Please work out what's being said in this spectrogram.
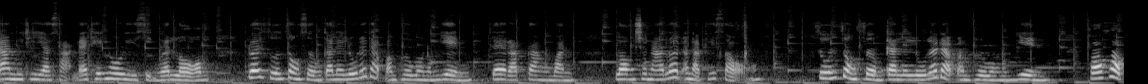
ด้านวิทยาศาสตร์และเทคโนโลยีสิ่งแวดล้อม โดยศูนย์ส่งเสริมการเรียนรู้ระดับอำเภอวังน้ำเย็น ได้รับรางวัลรองชนะเลิศอันดับที่ 2 ศูนย์ส่งเสริมการเรียนรู้ระดับอำเภอวังน้ำเย็น ขอขอบ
